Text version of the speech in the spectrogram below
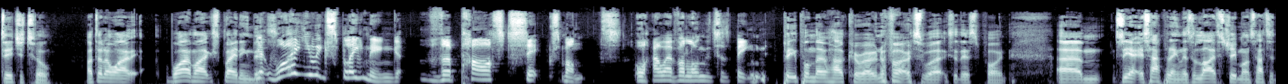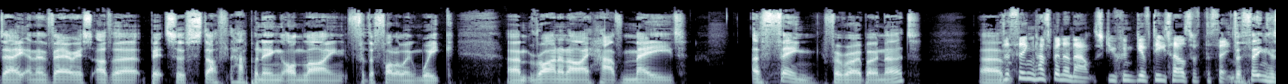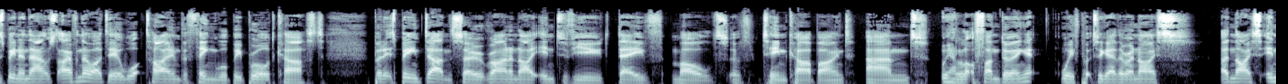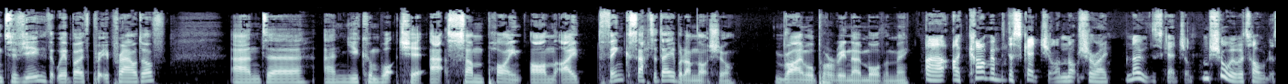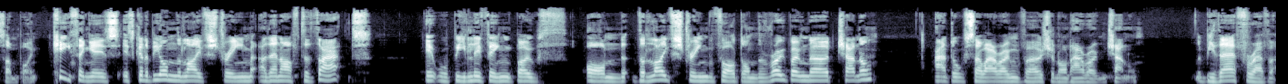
digital. I don't know why. Why am I explaining yeah, this? why are you explaining the past six months or however long this has been? People know how coronavirus works at this point. Um, so yeah, it's happening. There's a live stream on Saturday, and then various other bits of stuff happening online for the following week. Um, Ryan and I have made a thing for Robo Nerd. The thing has been announced. You can give details of the thing. Um, The thing has been announced. I have no idea what time the thing will be broadcast, but it's been done. So Ryan and I interviewed Dave Moulds of Team Carbide, and we had a lot of fun doing it. We've put together a nice a nice interview that we're both pretty proud of. And uh, and you can watch it at some point on I think Saturday, but I'm not sure. Ryan will probably know more than me. Uh, I can't remember the schedule. I'm not sure I know the schedule. I'm sure we were told at some point. Key thing is, it's going to be on the live stream, and then after that, it will be living both on the live stream VOD on the Robo Nerd channel, and also our own version on our own channel. It'll be there forever,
